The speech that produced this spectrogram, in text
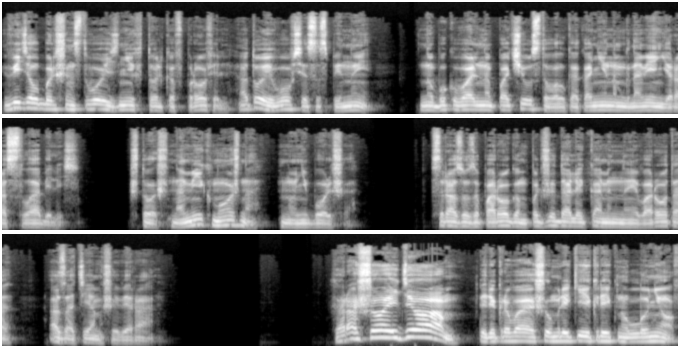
видел большинство из них только в профиль, а то и вовсе со спины, но буквально почувствовал, как они на мгновение расслабились. Что ж, на миг можно, но не больше. Сразу за порогом поджидали каменные ворота, а затем шевера. «Хорошо, идем!» – перекрывая шум реки, крикнул Лунёв.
